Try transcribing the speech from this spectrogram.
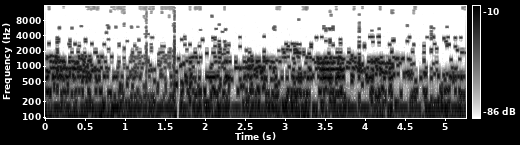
Thank you.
